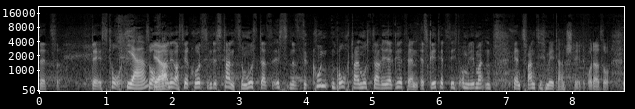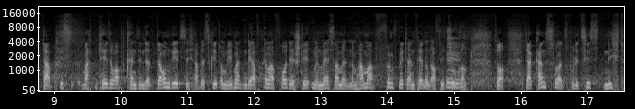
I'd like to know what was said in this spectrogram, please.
setze, der ist tot. Ja. So, Ja. vor allem aus der kurzen Distanz. Du musst, das ist eine Sekundenbruchteil, muss da reagiert werden. Es geht jetzt nicht um jemanden, der in 20 Metern steht oder so. Da ist, macht ein Taser überhaupt keinen Sinn. Da- Darum geht es nicht. Aber es geht um jemanden, der auf einmal vor dir steht mit einem Messer, mit einem Hammer, fünf Meter entfernt und auf dich zukommt. So, da kannst du als Polizist nicht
